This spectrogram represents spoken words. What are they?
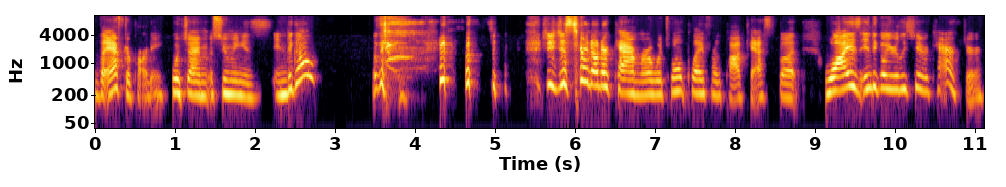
the after party," which I'm assuming is Indigo. she just turned on her camera, which won't play for the podcast. But why is Indigo your least favorite character?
